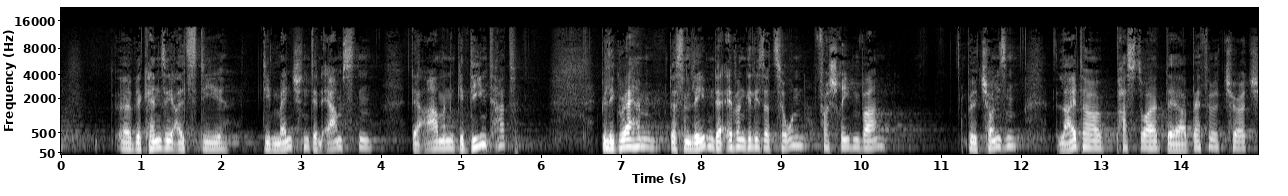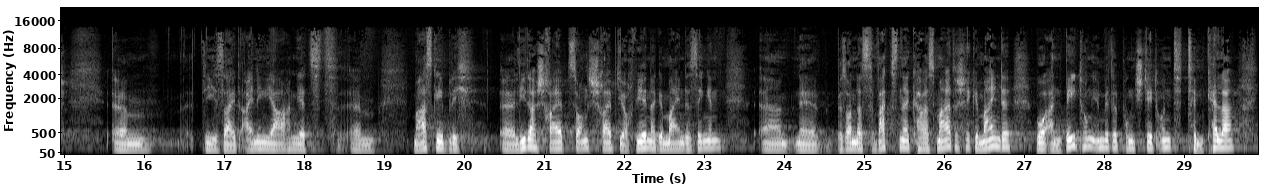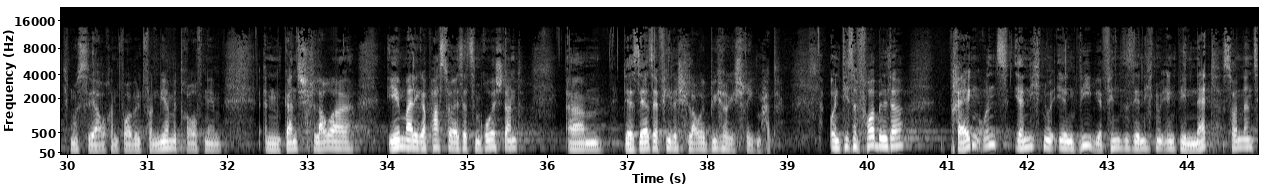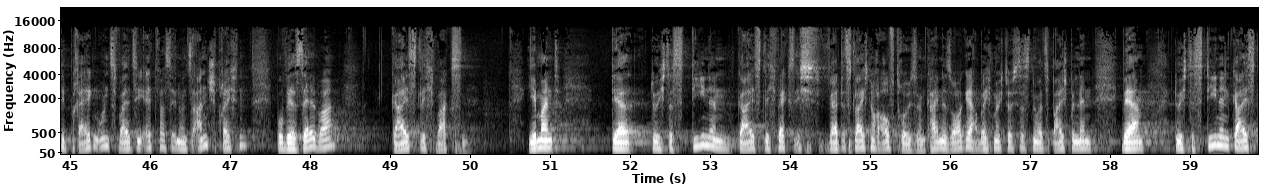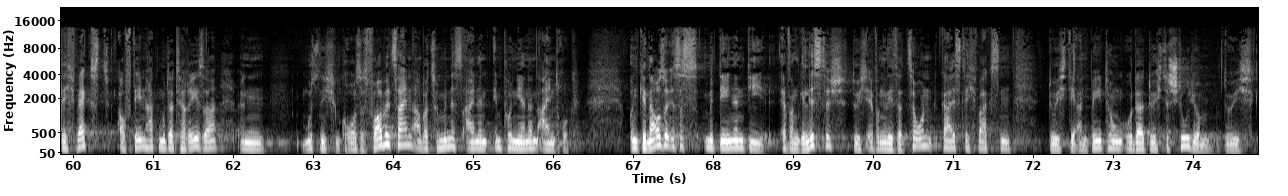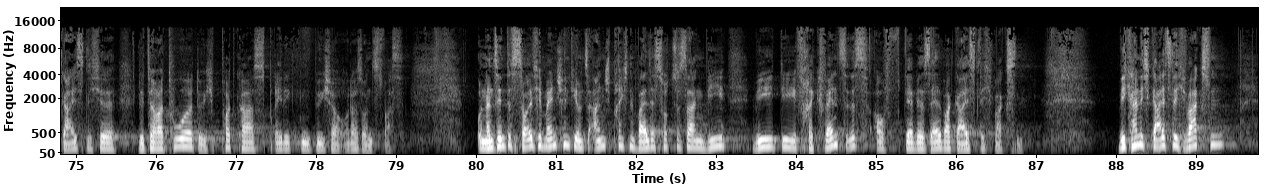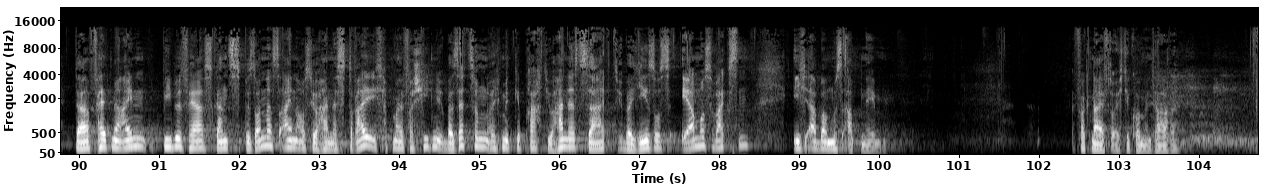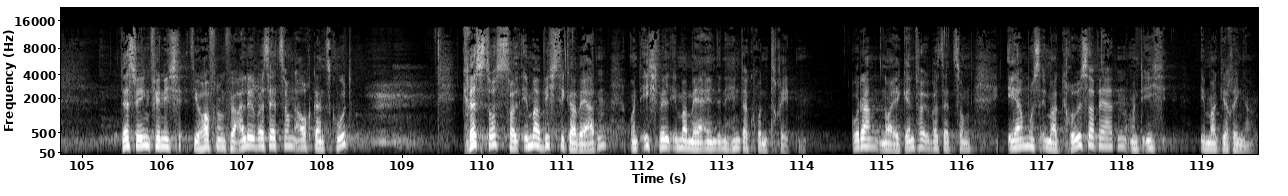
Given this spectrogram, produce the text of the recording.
äh, wir kennen sie als die, die Menschen, den Ärmsten, der Armen gedient hat Billy Graham, dessen Leben der Evangelisation verschrieben war. Bill Johnson, Leiter, Pastor der Bethel Church, ähm, die seit einigen Jahren jetzt ähm, maßgeblich äh, Lieder schreibt, Songs schreibt, die auch wir in der Gemeinde singen. Ähm, eine besonders wachsende, charismatische Gemeinde, wo Anbetung im Mittelpunkt steht und Tim Keller, ich musste ja auch ein Vorbild von mir mit draufnehmen, ein ganz schlauer ehemaliger Pastor, er ist jetzt im Ruhestand, ähm, der sehr, sehr viele schlaue Bücher geschrieben hat. Und diese Vorbilder prägen uns ja nicht nur irgendwie, wir finden sie ja nicht nur irgendwie nett, sondern sie prägen uns, weil sie etwas in uns ansprechen, wo wir selber geistlich wachsen. Jemand, der durch das Dienen geistlich wächst. Ich werde es gleich noch aufdröseln, keine Sorge, aber ich möchte euch das nur als Beispiel nennen. Wer durch das Dienen geistlich wächst, auf den hat Mutter Teresa ein, muss nicht ein großes Vorbild sein, aber zumindest einen imponierenden Eindruck. Und genauso ist es mit denen, die evangelistisch, durch Evangelisation geistlich wachsen, durch die Anbetung oder durch das Studium, durch geistliche Literatur, durch Podcasts, Predigten, Bücher oder sonst was. Und dann sind es solche Menschen, die uns ansprechen, weil das sozusagen wie, wie die Frequenz ist, auf der wir selber geistlich wachsen. Wie kann ich geistlich wachsen? Da fällt mir ein Bibelvers ganz besonders ein aus Johannes 3. Ich habe mal verschiedene Übersetzungen euch mitgebracht. Johannes sagt über Jesus, er muss wachsen, ich aber muss abnehmen. Verkneift euch die Kommentare. Deswegen finde ich die Hoffnung für alle Übersetzungen auch ganz gut. Christus soll immer wichtiger werden und ich will immer mehr in den Hintergrund treten. Oder neue Genfer Übersetzung, er muss immer größer werden und ich immer geringer.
